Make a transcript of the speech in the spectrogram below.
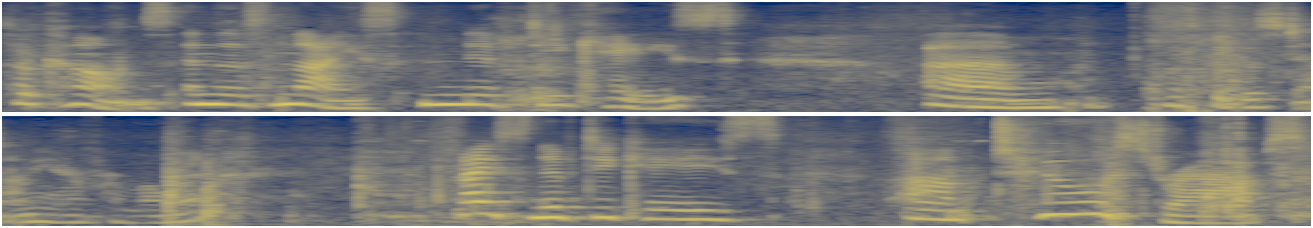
So it comes in this nice, nifty case. Um, let's put this down here for a moment. Nice, nifty case. Um, two straps,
